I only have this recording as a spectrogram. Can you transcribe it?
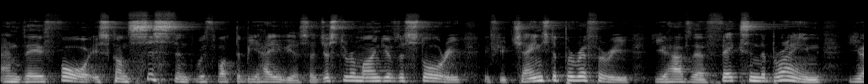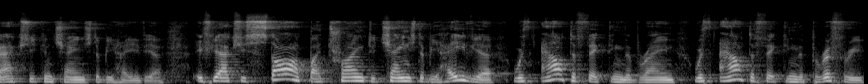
and therefore is consistent with what the behavior. So, just to remind you of the story, if you change the periphery, you have the effects in the brain, you actually can change the behavior. If you actually start by trying to change the behavior without affecting the brain, without affecting the periphery,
